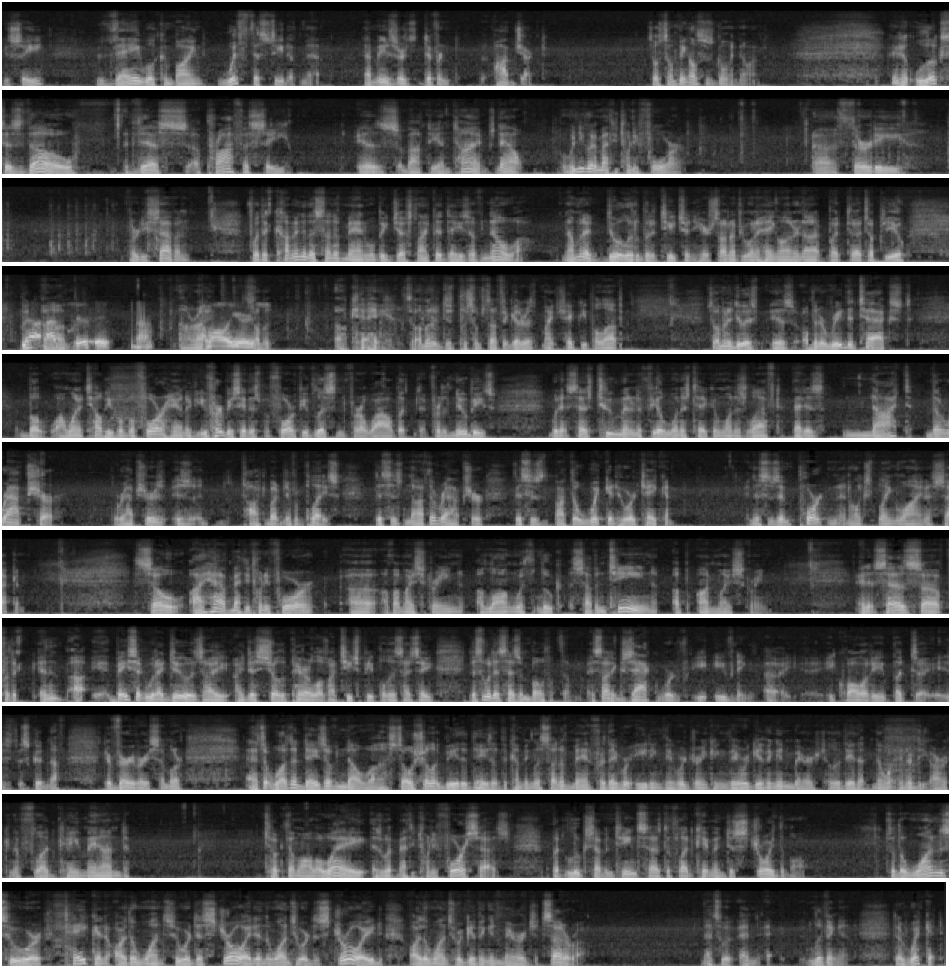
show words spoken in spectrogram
You see? They will combine with the seed of men. That means there's a different object. So something else is going on. And it looks as though this uh, prophecy is about the end times. Now, when you go to Matthew 24, uh, 30, 37, For the coming of the Son of Man will be just like the days of Noah. Now, I'm going to do a little bit of teaching here, so I don't know if you want to hang on or not, but uh, it's up to you. No, absolutely. Um, all right. I'm all yours. So okay, so I'm going to just put some stuff together that might shake people up. So I'm going to do is, is I'm going to read the text, but I want to tell people beforehand. If you've heard me say this before, if you've listened for a while, but for the newbies, when it says two men in the field, one is taken, one is left, that is not the rapture. The rapture is talked about a different place. This is not the rapture. This is about the wicked who are taken. And this is important, and I'll explain why in a second. So I have Matthew 24 uh, up on my screen, along with Luke 17 up on my screen and it says uh, for the and uh, basically what I do is I, I just show the parallels. I teach people this. I say this is what it says in both of them. It's not exact word e- evening uh, equality, but uh, it's, it's, good enough. They're very very similar. As it was in days of Noah, so shall it be the days of the coming of the Son of Man. For they were eating, they were drinking, they were giving in marriage till the day that Noah entered the ark, and the flood came and took them all away, is what Matthew 24 says. But Luke 17 says the flood came and destroyed them all. So the ones who were taken are the ones who were destroyed, and the ones who are destroyed are the ones who are giving in marriage, etc. That's what and uh, living it. They're wicked.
